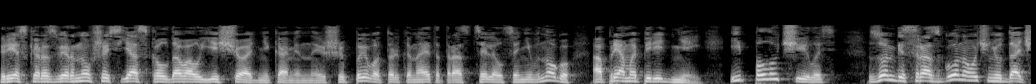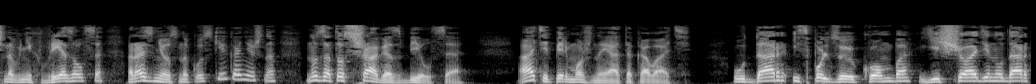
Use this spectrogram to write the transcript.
Резко развернувшись, я сколдовал еще одни каменные шипы, вот только на этот раз целился не в ногу, а прямо перед ней. И получилось. Зомби с разгона очень удачно в них врезался, разнес на куски, конечно, но зато с шага сбился. А теперь можно и атаковать. Удар, использую комбо, еще один удар,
